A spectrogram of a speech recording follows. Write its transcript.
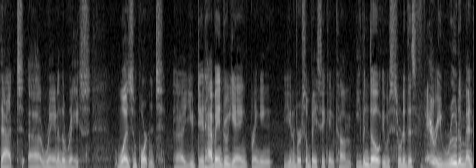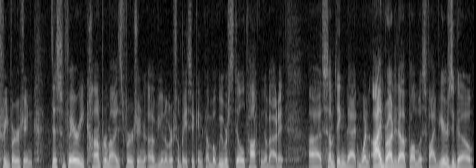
that uh, ran in the race was important. Uh, you did have Andrew Yang bringing universal basic income, even though it was sort of this very rudimentary version, this very compromised version of universal basic income, but we were still talking about it. Uh, something that when I brought it up almost five years ago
